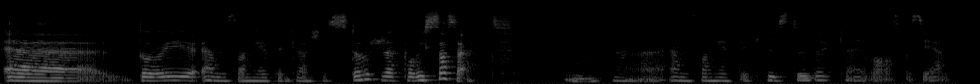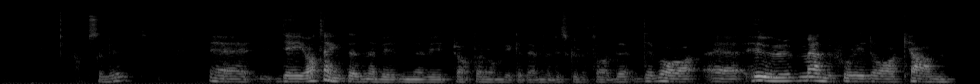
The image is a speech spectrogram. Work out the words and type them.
eh, då är ju ensamheten kanske större på vissa sätt. Mm, Eh, ensamhet i kristider kan ju vara speciell. absolut. Eh, det jag tänkte när vi, när vi pratade om vilket ämne vi skulle ta, det, det var eh, hur människor idag kan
